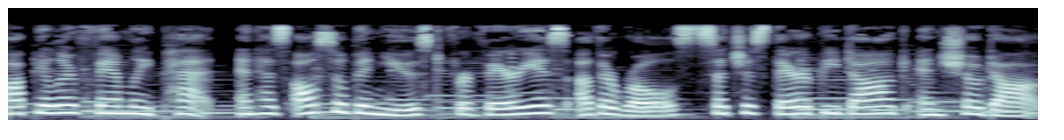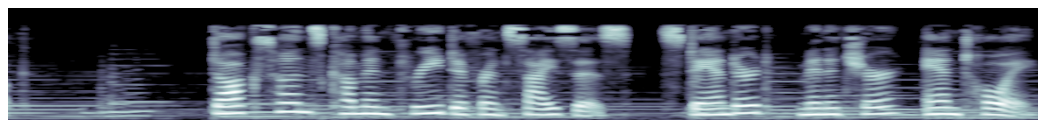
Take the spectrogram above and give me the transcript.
popular family pet and has also been used for various other roles such as therapy dog and show dog. Dachshunds come in three different sizes, standard, miniature, and toy.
